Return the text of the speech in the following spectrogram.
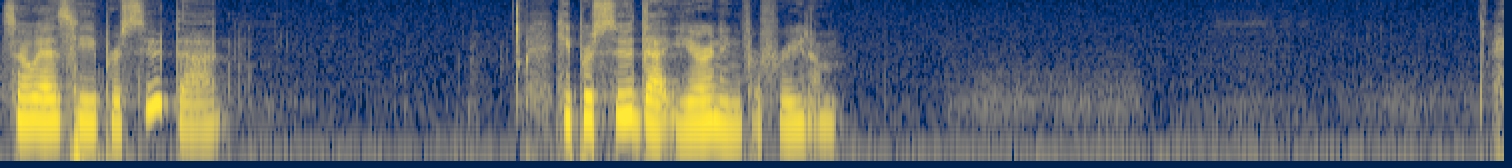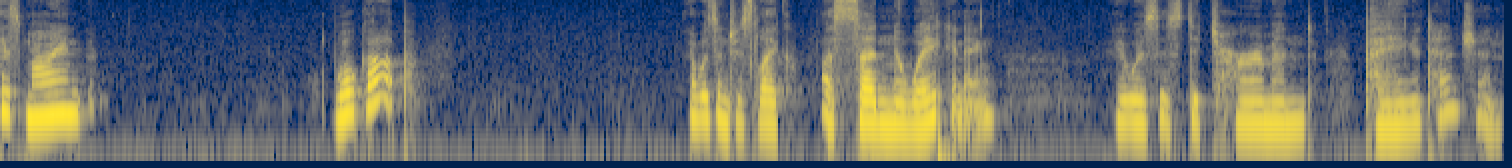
So as he pursued that, he pursued that yearning for freedom. His mind woke up. It wasn't just like a sudden awakening, it was this determined paying attention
